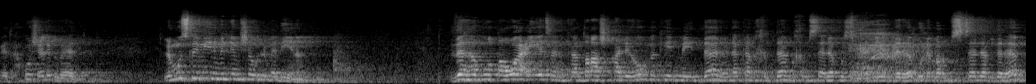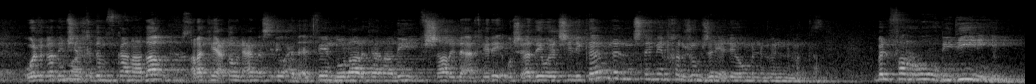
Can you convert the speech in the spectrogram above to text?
ما يضحكوش عليك بهذه. المسلمين من اللي مشاو للمدينة ذهبوا طواعية. كان دراج قال لهم ما كاين ما يدار. هنا كان خدام ب 5700 درهم ولا ب 6000 درهم. ولا غادي يمشي يخدم في كندا راه كيعطيو العام سيدي واحد 2000 دولار كندي في الشهر إلى آخره. واش هذا هو الشيء اللي كان ولا المسلمين خرجوا مجري عليهم من, مكة. بل فروا بدينهم.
